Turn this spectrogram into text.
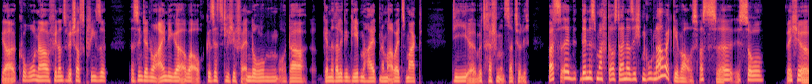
ja Corona, Finanzwirtschaftskrise, das sind ja nur einige, aber auch gesetzliche Veränderungen oder generelle Gegebenheiten am Arbeitsmarkt, die äh, betreffen uns natürlich. Was, äh, Dennis, macht aus deiner Sicht einen guten Arbeitgeber aus? Was äh, ist so, welche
